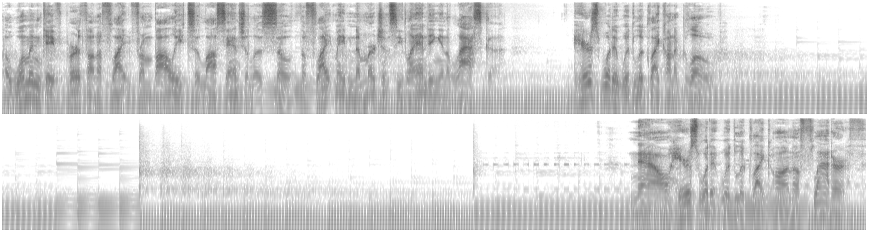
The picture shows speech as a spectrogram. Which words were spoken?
A woman gave birth on a flight from Bali to Los Angeles, so the flight made an emergency landing in Alaska. Here's what it would look like on a globe. Now, here's what it would look like on a flat Earth.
